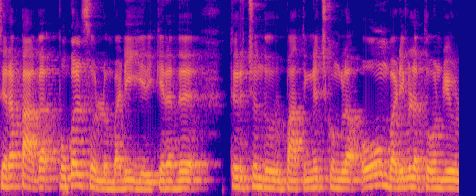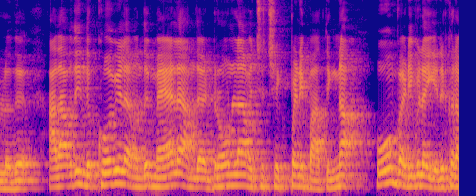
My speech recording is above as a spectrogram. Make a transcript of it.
சிறப்பாக புகழ் சொல்லும்படி இருக்கிறது. திருச்செந்தூர் பார்த்தீங்கன்னு வச்சுக்கோங்களேன் ஓம் வடிவில் தோன்றியுள்ளது. அதாவது இந்த கோவிலை வந்து மேலே அந்த ட்ரோன்லாம் வச்சு செக் பண்ணி பார்த்தீங்கன்னா ஓம் வடிவில் இருக்கிற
